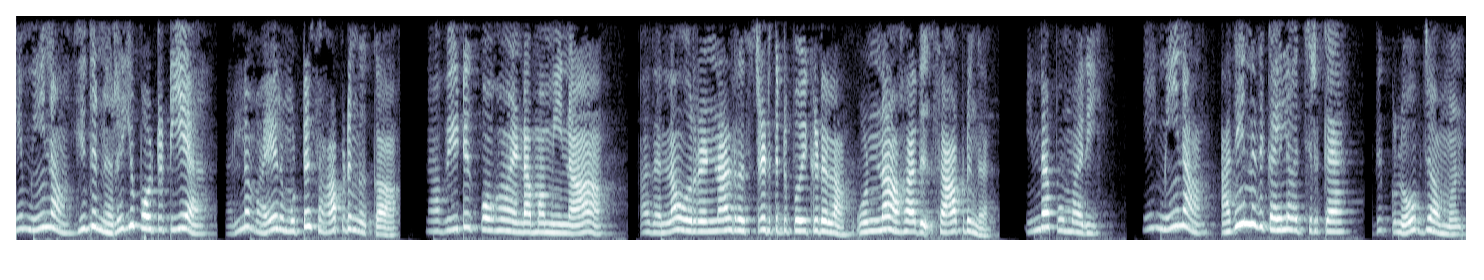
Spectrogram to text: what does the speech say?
ஏ மீனா இது நிறைய போட்டுட்டியே. நல்ல வயிறு முட்டை சாப்பிடுங்கக்கா. நான் வீட்டுக்கு போக வேண்டாமா மீனா? அதெல்லாம் ஒரு ரெண்டு நாள் ரெஸ்ட் எடுத்துட்டு போய்க்கிடலாம். ஒன்றும் ஆகாது. சாப்பிடுங்க. இந்தா பூமாரி. ஏய் மீனா அதே என்னது கையில் வச்சிருக்க? இது குலோப் ஜாமுன்.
